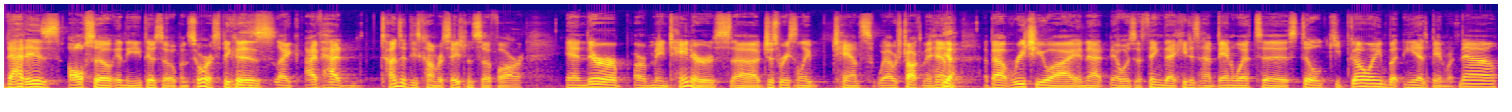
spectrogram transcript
That is also in the ethos of open source because like I've had tons of these conversations so far, and there are, are maintainers. Uh, just recently, Chance, I was talking to him Yeah. about Reach UI, and that that was a thing that he doesn't have bandwidth to still keep going, but he has bandwidth now,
